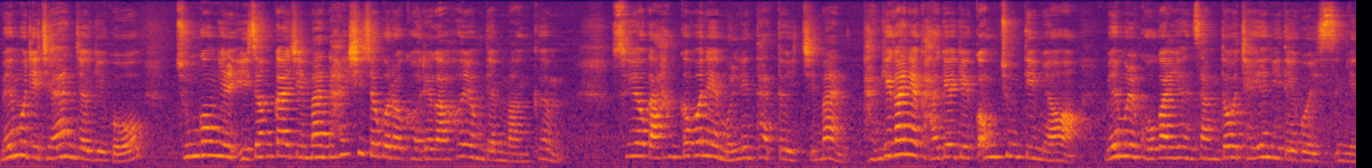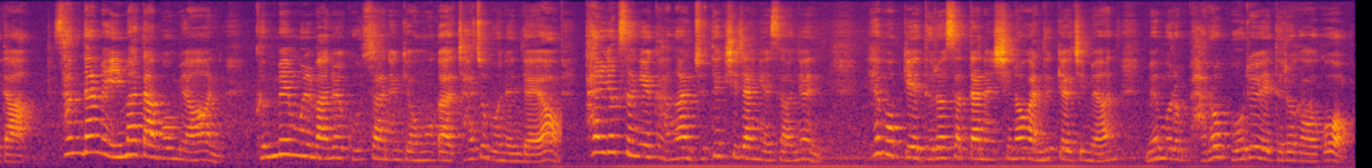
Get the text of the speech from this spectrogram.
매물이 제한적이고 준공일 이전까지만 한시적으로 거래가 허용된 만큼 수요가 한꺼번에 몰린 탓도 있지만 단기간에 가격이 껑충 뛰며 매물 고갈 현상도 재현이 되고 있습니다. 상담에 임하다 보면 급매물만을 고수하는 경우가 자주 보는데요. 탄력성이 강한 주택시장에서는 회복기에 들어섰다는 신호가 느껴지면 매물은 바로 보류에 들어가고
